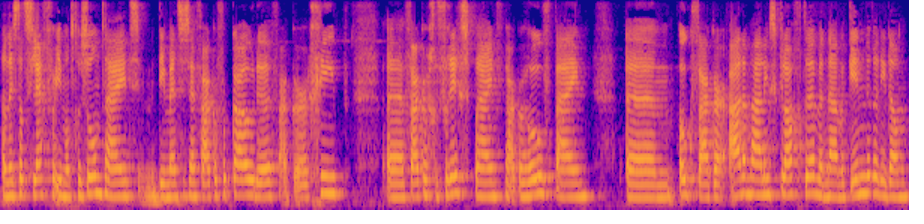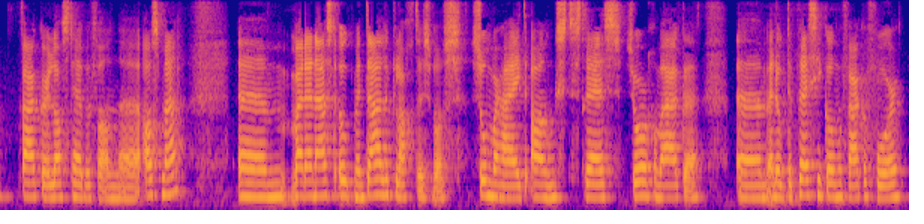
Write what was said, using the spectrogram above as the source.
dan is dat slecht voor iemands gezondheid. Die mensen zijn vaker verkouden, vaker griep, uh, vaker gewrichtspijn, vaker hoofdpijn. Um, ook vaker ademhalingsklachten, met name kinderen die dan vaker last hebben van uh, astma. Um, maar daarnaast ook mentale klachten zoals somberheid, angst, stress, zorgen maken. Um, en ook depressie komen vaker voor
